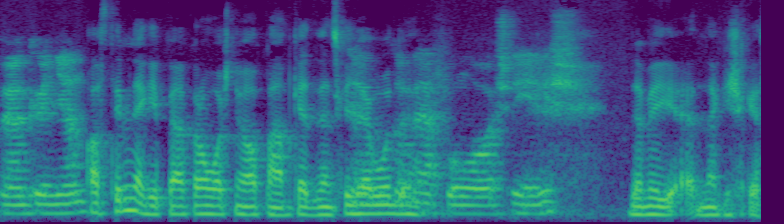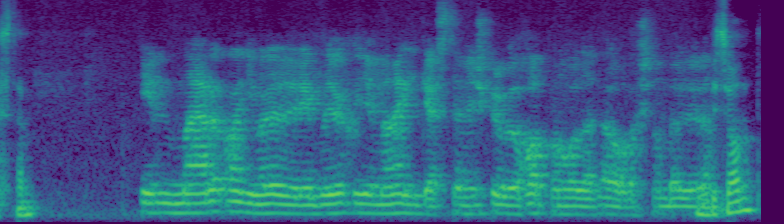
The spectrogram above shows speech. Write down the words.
olyan könnyen. Azt én mindenképpen akarom olvasni, a apám kedvenc könyve volt, Tudom, de, El fogom olvasni én is. de még ennek is kezdtem. Én már annyival előrébb vagyok, hogy én már neki kezdtem, és kb. 60 oldalt elolvastam belőle. Viszont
